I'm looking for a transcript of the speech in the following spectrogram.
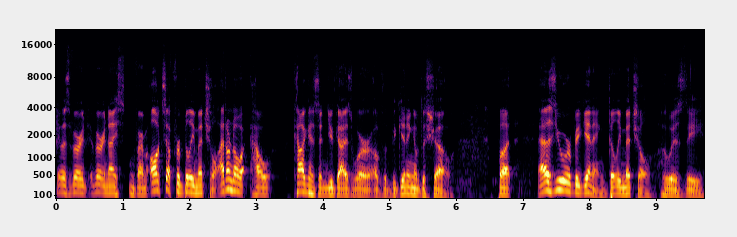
It was very very nice environment. All except for Billy Mitchell. I don't know how cognizant you guys were of the beginning of the show, but as you were beginning, Billy Mitchell, who is the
